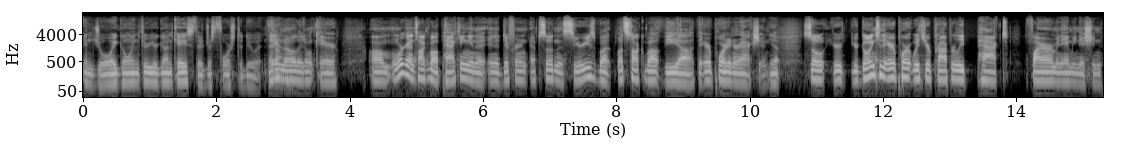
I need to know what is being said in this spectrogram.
enjoy going through your gun case. They're just forced to do it. They don't know. They don't care. Um, we're going to talk about packing in a, in a different episode in this series, but let's talk about the uh, the airport interaction. Yep. So you're you're going to the airport with your properly packed firearm and ammunition,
